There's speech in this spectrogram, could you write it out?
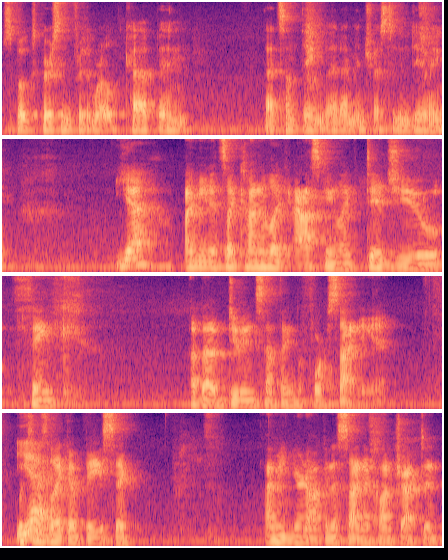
spokesperson for the World Cup and that's something that I'm interested in doing. Yeah, I mean, it's like kind of like asking, like, did you think about doing something before signing it? Which Yeah. is like a basic. I mean, you're not going to sign a contract and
